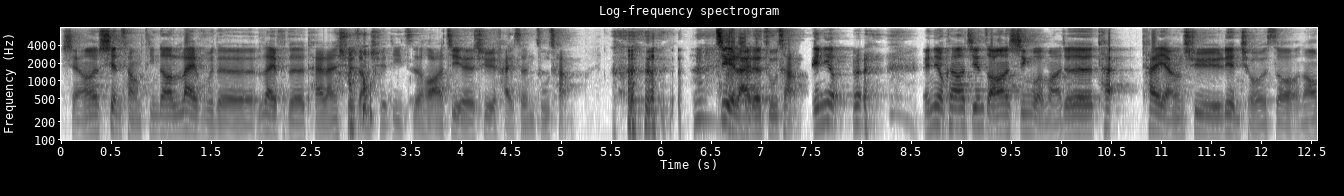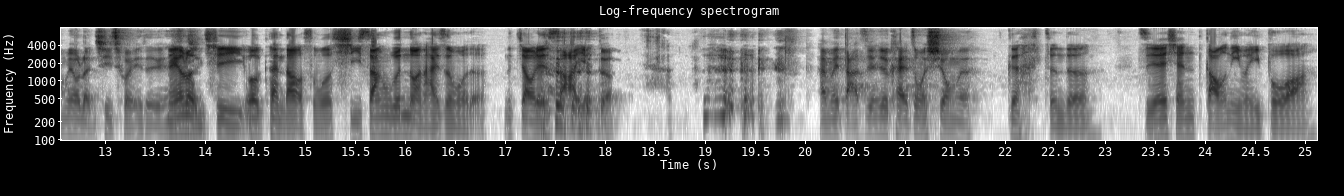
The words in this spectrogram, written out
想要现场听到 live 的 live 的台南学长学弟制的话，记得去海神主场借来的主场。哎，你有哎，你有看到今天早上的新闻吗？就是太太阳去练球的时候，然后没有冷气吹，对，没有冷气。我有看到什么喜伤温暖还是什么的，那教练傻眼了。还没打之前就开始这么凶了，哥，真的直接先搞你们一波啊！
